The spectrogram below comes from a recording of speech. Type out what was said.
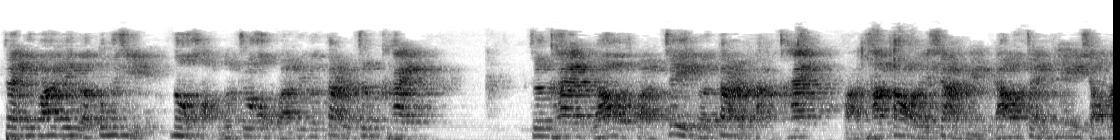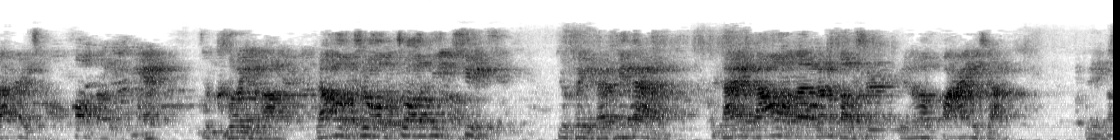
在你把这个东西弄好了之后，把这个袋儿睁开，睁开，然后把这个袋儿打开，把它倒在下面，然后再捏一小袋艾草放到里面就可以了。然后之后装进去就可以来佩戴了。来，然后呢，咱们老师给他们发一下这个。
